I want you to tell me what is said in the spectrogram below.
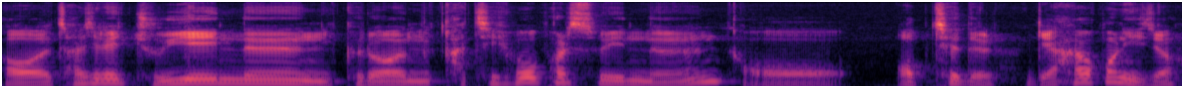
어, 자신의 주위에 있는 그런 같이 협업할 수 있는 어, 업체들, 이게 학원이죠.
